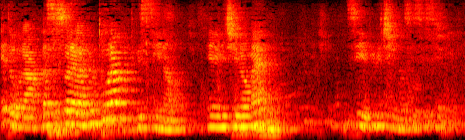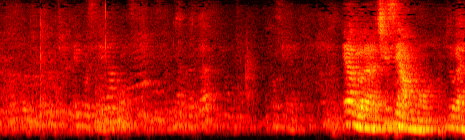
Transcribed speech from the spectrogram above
Ed ora l'assessore alla cultura, Cristina, vieni vicino a me. Sì, più vicino, sì, sì, sì. E Cristina? Ok. E allora, ci siamo. Dov'è?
